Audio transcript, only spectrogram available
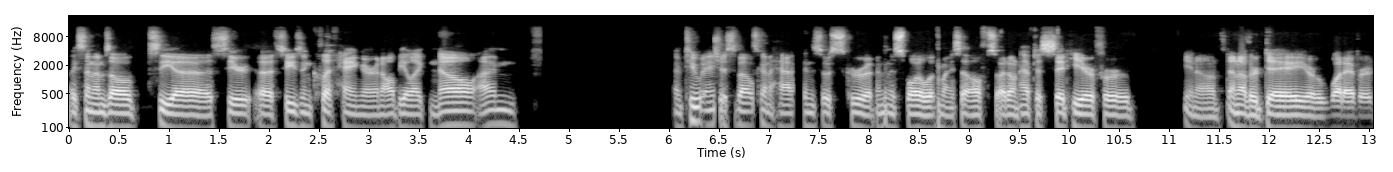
Like sometimes I'll see a, ser- a season cliffhanger and I'll be like, no, I'm I'm too anxious about what's going to happen, so screw it. I'm going to spoil it for myself, so I don't have to sit here for you know another day or whatever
